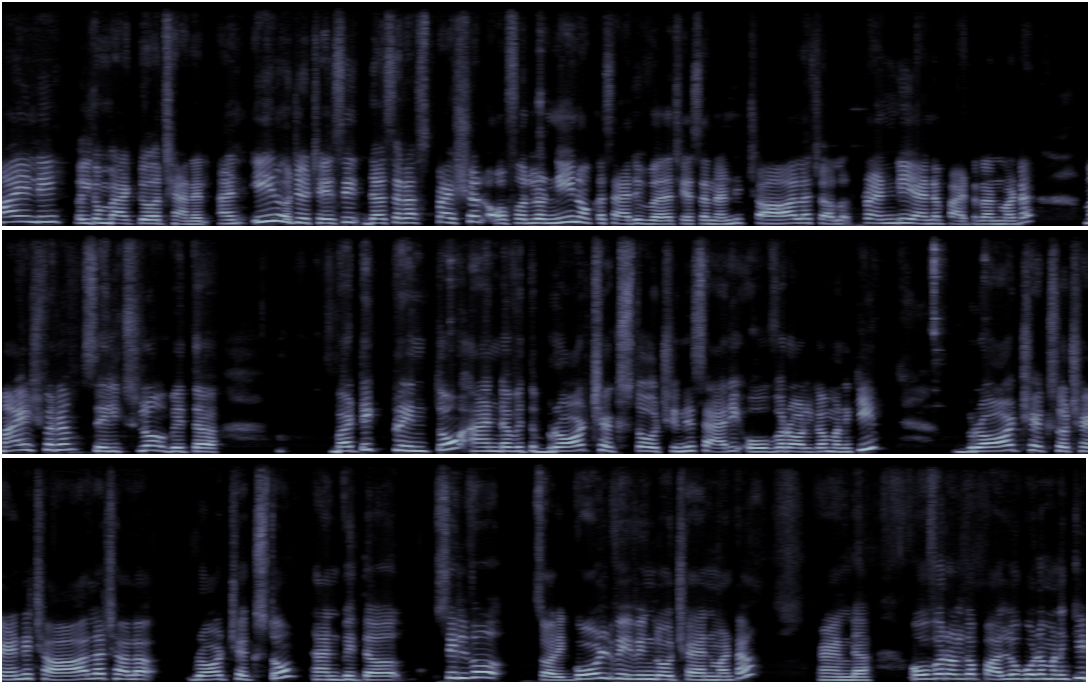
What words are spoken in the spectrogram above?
హాయ్ అండి welcome back to our channel and ఈ రోజు వచ్చేసి దసరా స్పెషల్ ఆఫర్లో నేను ఒక శారీ వేర్ చేశానండి. చాలా చాలా ట్రెండీ అయిన ప్యాటర్న్ అన్నమాట. మహేశ్వరం సిల్క్స్లో విత్ బటిక్ ప్రింట్తో అండ్ విత్ బ్రాడ్ చెక్స్తో వచ్చింది శారీ ఓవరాల్గా మనకి. బ్రాడ్ చెక్స్ వచ్చాయండి. చాలా చాలా బ్రాడ్ చెక్స్తో and with silver sari gold వీవింగ్లో వచ్చాయన్నమాట. అండ్ ఓవరాల్ uh, గా పళ్ళు కూడా మనకి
